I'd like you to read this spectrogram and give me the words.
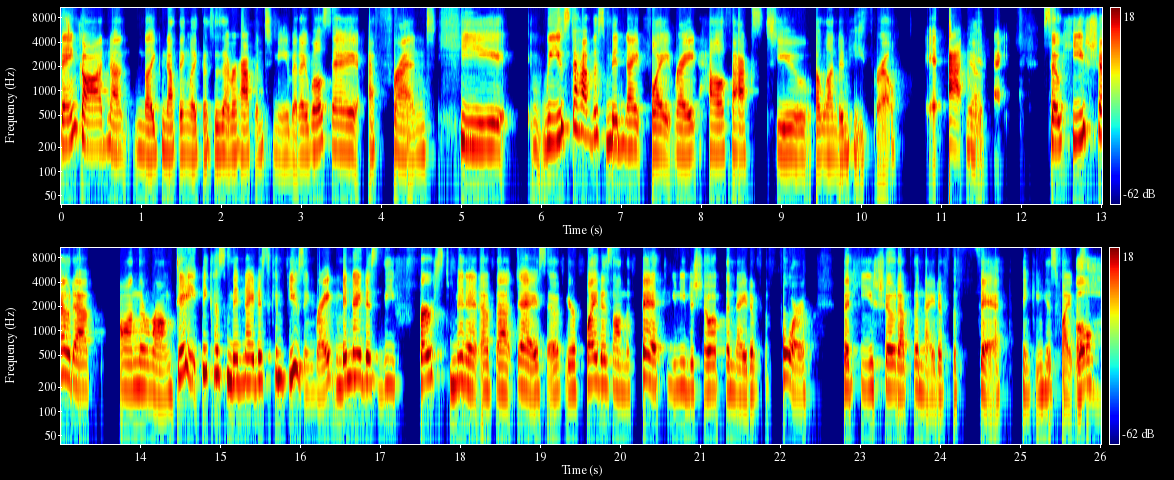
Thank God not like nothing like this has ever happened to me, but I will say a friend, he we used to have this midnight flight, right? Halifax to London Heathrow eh, at yeah. midnight. So he showed up on the wrong date because midnight is confusing, right? Midnight is the first minute of that day. So if your flight is on the 5th, you need to show up the night of the 4th. But he showed up the night of the 5th thinking his flight was. Oh.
